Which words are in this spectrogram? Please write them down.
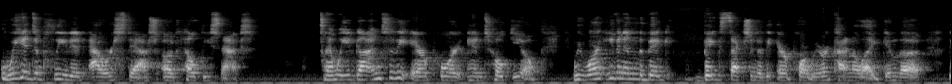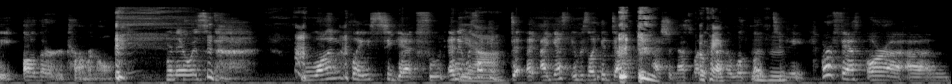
we had depleted our stash of healthy snacks. And we had gotten to the airport in Tokyo. We weren't even in the big big section of the airport. We were kind of like in the the other terminal, and there was. One place to get food, and it was yeah. like a, de- I guess it was like a delicatessen. That's what okay. it kind of looked like mm-hmm. to me, or a fast, or a um,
